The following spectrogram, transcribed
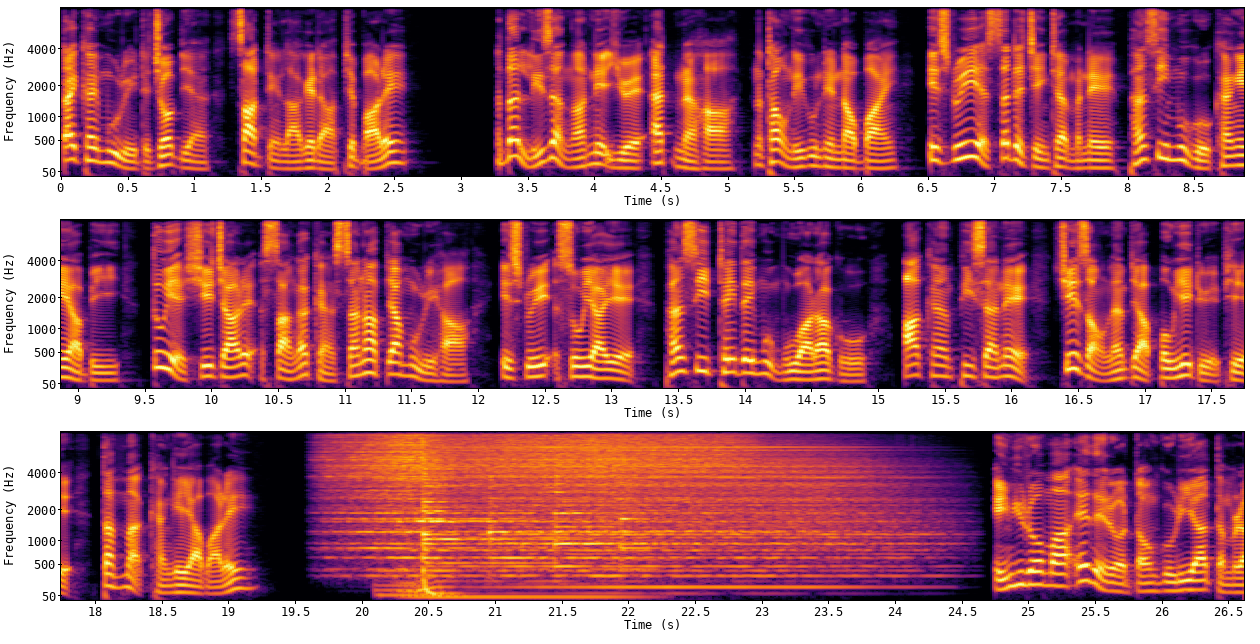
တိုက်ခိုက်မှုတွေတကြော့ပြန်စတင်လာခဲ့တာဖြစ်ပါတယ်။အသက်45နှစ်အရွယ်အတ်နန်ဟာ2004ခုနှစ်နောက်ပိုင်းအစ္စရေးရဲ့17ကြိမ်ထက်မနည်းဖမ်းဆီးမှုကိုခံခဲ့ရပြီးသူ့ရဲ့ရှေးကြားတဲ့အစာငတ်ကန်ဆန္ဒပြမှုတွေဟာအစ္စရေးအစိုးရရဲ့ဖမ်းဆီးထိန်းသိမ်းမှုမူဝါဒကို အာခံဖီဆန်နဲ့ရှေ့ဆောင်လမ်းပြပုံရိပ်တွေအဖြစ်သတ်မှတ်ခံခဲ့ရပါတယ်။အင်ဖြူတော်မှာဧည့်သည်တော်တောင်ကိုရီးယားသမ္မတ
